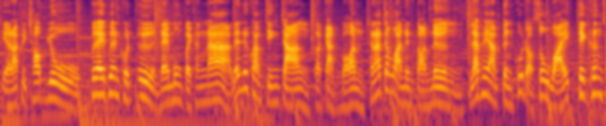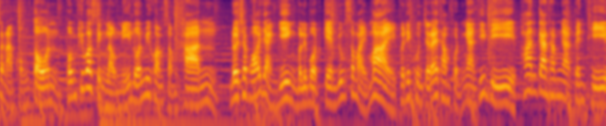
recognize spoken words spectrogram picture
ที่รับผิดชอบอยู่ เพื่อให้เพื่อนคนอื่นได้มุ่งไปข้างหน้า เล่นด้วยความจริงจัง สกัดบอลชนะจังหวะหนึ่งต่อหนึ่งและพยายามตึงคู่ต่อสู้ไว้ที่ครึ่งสนามของตน ผมคิดว่าสิ่งเหล่านี้ล้วนมีความสำคัญ โดยเฉพาะอย่างยิ่งบริบทเกมยุคสมัยใหม่ เพื่อที่คุณจะได้ทำผลงานที่ดี ผ่านการทำงานเป็นทีม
